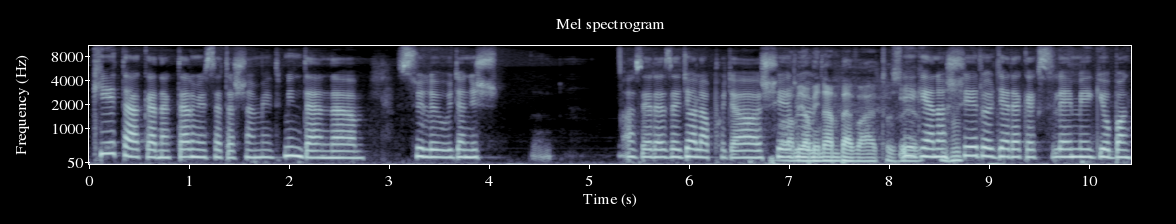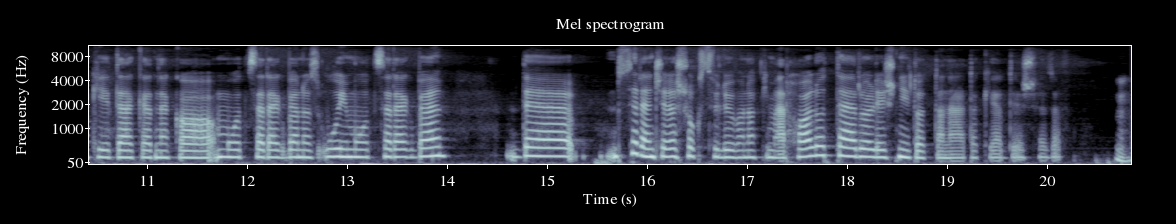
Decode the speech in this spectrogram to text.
Kételkednek természetesen, mint minden szülő, ugyanis azért ez egy alap, hogy a sérült... Valami, ami nem bevált azért. Igen, a uh-huh. sérült gyerekek szülei még jobban kételkednek a módszerekben, az új módszerekben, de szerencsére sok szülő van, aki már hallott erről, és nyitottan állt a kérdéshez. Uh-huh.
